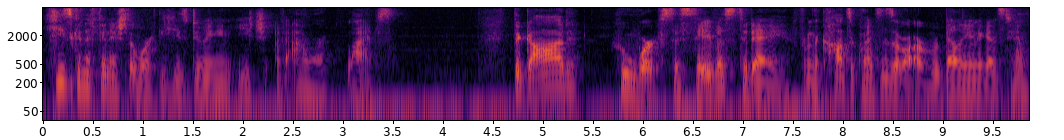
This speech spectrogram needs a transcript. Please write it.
he's going to finish the work that he's doing in each of our lives. The God who works to save us today from the consequences of our rebellion against him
